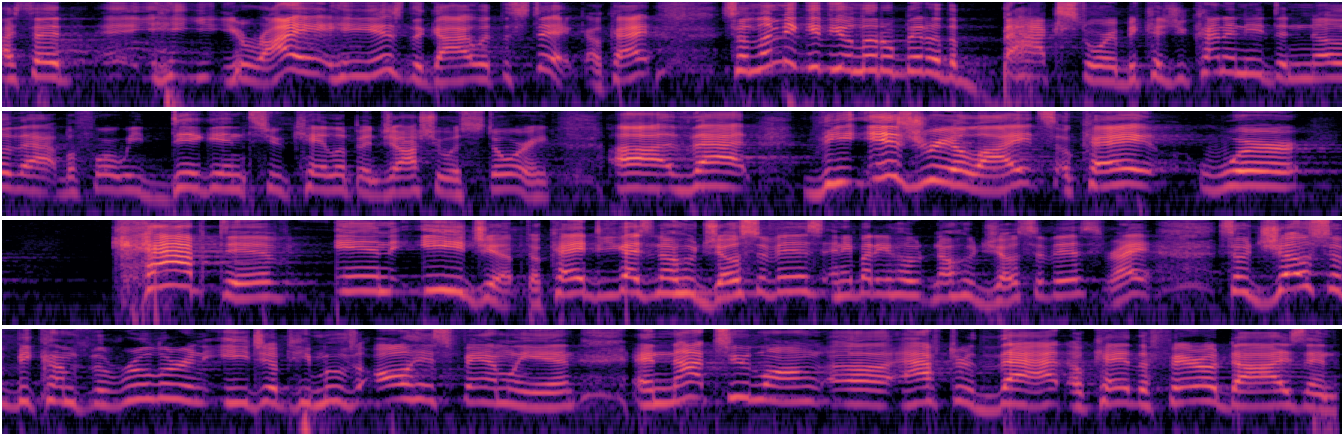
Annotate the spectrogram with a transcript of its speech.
I said, you're right, he is the guy with the stick, okay? So let me give you a little bit of the backstory because you kind of need to know that before we dig into Caleb and Joshua's story. Uh, that the Israelites, okay, were captive in Egypt, okay? Do you guys know who Joseph is? Anybody know who Joseph is, right? So Joseph becomes the ruler in Egypt. He moves all his family in, and not too long uh, after that, okay, the Pharaoh dies, and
